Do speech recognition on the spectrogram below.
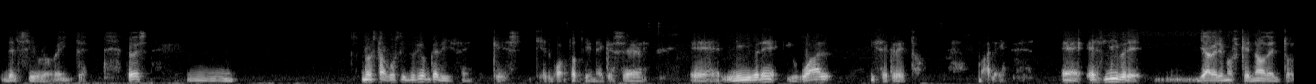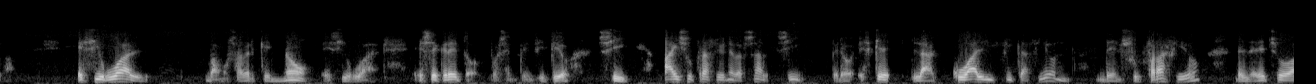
del siglo XX. Entonces, mm, nuestra Constitución que dice que, es, que el voto tiene que ser eh, libre, igual y secreto. ¿vale? Eh, es libre, ya veremos que no del todo. Es igual, vamos a ver que no es igual. Es secreto, pues en principio sí. ¿Hay sufragio universal? Sí, pero es que la cualificación del sufragio, del derecho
